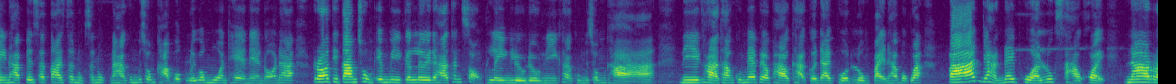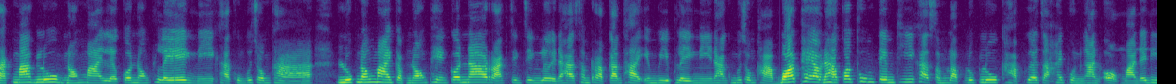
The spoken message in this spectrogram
งนะคะเป็นสไตล์สนุกสนุกๆนะคะคุณผู้ชมค่ะบอกเลยว่ามวลแทนแน่นอนนะคะรอติดตามชม MV กันเลยนะคะ ทั้งสองเพลงเร็วๆนี้ค่ะ คุณผู้ชมค่ะนี่ค่ะ ทางคุณแม่แพรวพาวค่ะ ก็ได้โพสต์ลงไปนะคะ บอกว่าป้าดอยากได้ผัวลูกสาวข่อย น่ารักมากลูกน้องไม้แล้วก็น้องเพลงนี่ค่ะ คุณผู้ชมค่ะลูกน้องไม้กับน้องเพลงก็น่ารักจริง ๆ เลยนะคะสำหรับการถ่าย MV เพลงนี้นะคะ คุณผู้ชมค่ะบอสแพลนะคะ ก็ทุ่มเต็มที่ค่ะสำหรับลูกๆค่ะ เพื่อจะให้ผลงานออกมาได้ดี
